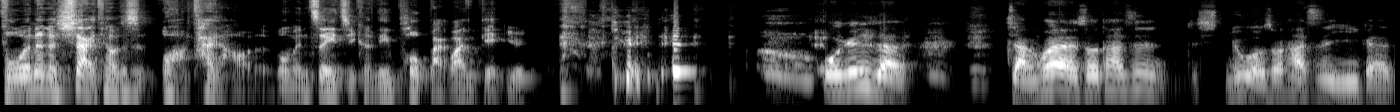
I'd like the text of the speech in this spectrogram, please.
博文那个吓一跳，就是哇，太好了，我们这一集肯定破百万点阅。我跟你讲，讲回来说，他是如果说他是一个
